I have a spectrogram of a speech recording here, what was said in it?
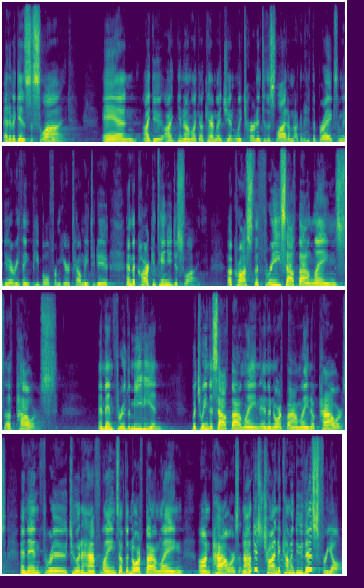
And it begins to slide. And I do, I, you know, I'm like, okay, I'm going to gently turn into the slide. I'm not going to hit the brakes. I'm going to do everything people from here tell me to do. And the car continued to slide across the three southbound lanes of Powers, and then through the median between the southbound lane and the northbound lane of Powers, and then through two and a half lanes of the northbound lane on Powers. And I'm just trying to come and do this for y'all.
